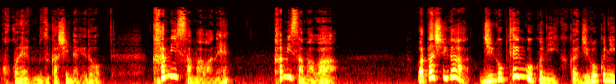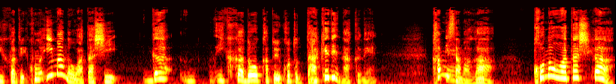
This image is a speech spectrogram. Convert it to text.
ここね、難しいんだけど、神様はね、神様は、私が地獄、天国に行くか地獄に行くかという、この今の私が行くかどうかということだけでなくね、神様が、この私が、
